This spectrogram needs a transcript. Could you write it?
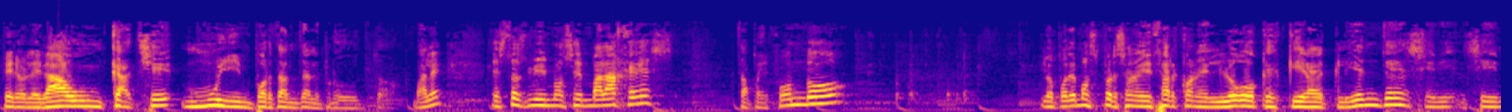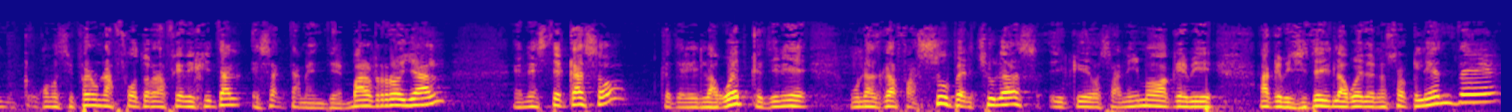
pero le da un caché muy importante al producto, ¿vale? Estos mismos embalajes, tapa y fondo, lo podemos personalizar con el logo que quiera el cliente, como si fuera una fotografía digital, exactamente. Val Royal, en este caso, que tenéis la web, que tiene unas gafas súper chulas y que os animo a que, a que visitéis la web de nuestro cliente.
